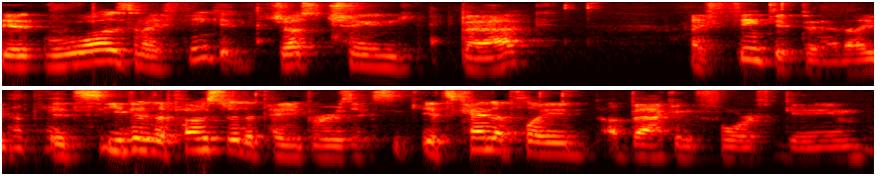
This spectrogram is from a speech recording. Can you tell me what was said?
it was, and I think it just changed back. I think it did. I, Okay. It's either the post or the papers. It's it's kind of played a back and forth game.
